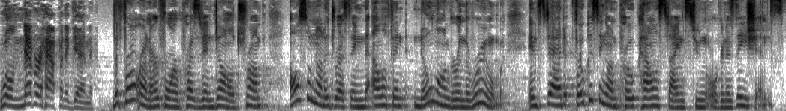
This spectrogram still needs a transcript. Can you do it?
will never happen again. The frontrunner, former President Donald Trump, also not addressing the elephant no longer in the room, instead, focusing on pro Palestine student organizations.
